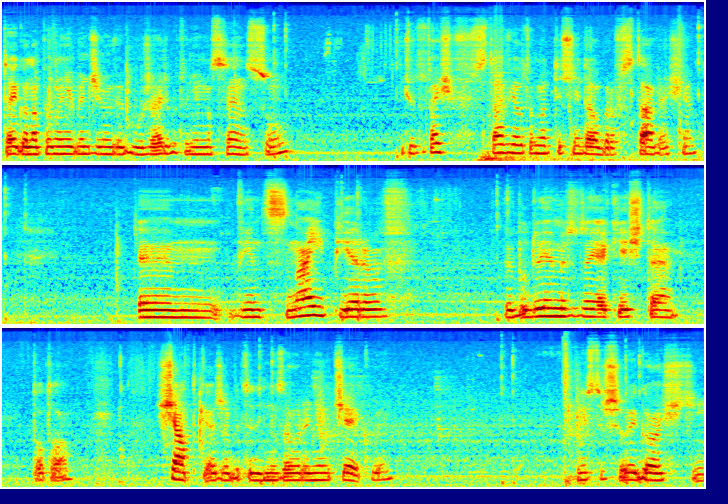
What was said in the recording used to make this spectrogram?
tego na pewno nie będziemy wyburzać, bo to nie ma sensu. Czy tutaj się wstawia automatycznie? Dobra, wstawia się. Ym, więc najpierw wybudujemy tutaj jakieś te, to to, siatkę, żeby te dinozaury nie uciekły. Nie straszyły gości.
